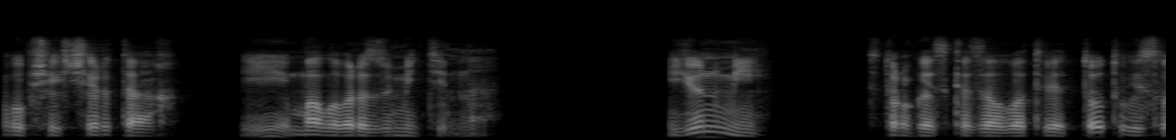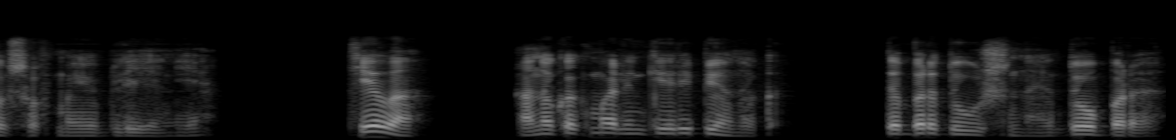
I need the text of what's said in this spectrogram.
в общих чертах и маловразумительно. «Юнми», – строго сказал в ответ тот, выслушав мое блеяние. «Тело, оно как маленький ребенок. Добродушное, доброе,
